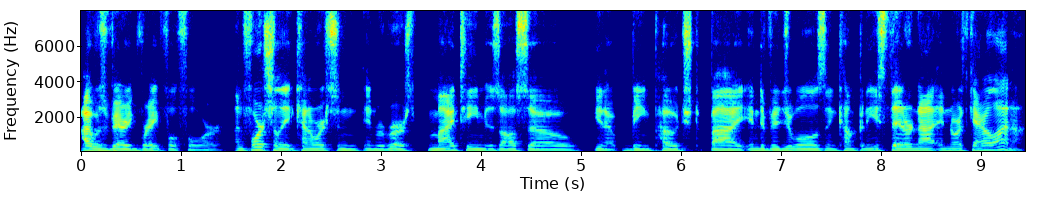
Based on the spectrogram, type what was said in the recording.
I was very grateful for. Unfortunately, it kind of works in, in reverse. My team is also, you know, being poached by individuals and companies that are not in North Carolina.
